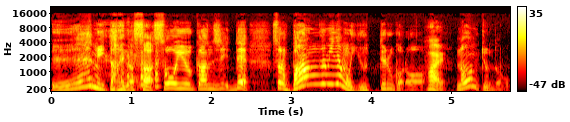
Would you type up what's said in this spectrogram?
えー、みたいなさ そういう感じ。でその番組でも言ってるから、はい。なんて言うんだろう。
